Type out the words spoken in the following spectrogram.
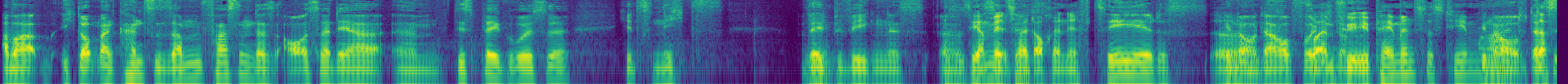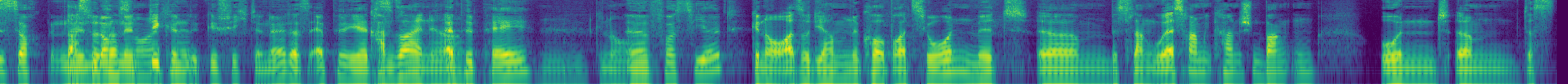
Aber ich glaube, man kann zusammenfassen, dass außer der ähm, Displaygröße jetzt nichts weltbewegendes. äh, Also sie haben jetzt halt auch NFC, das ähm, Genau, darauf vor allem für Payment-System. Genau, halt. das, ist doch ne, das noch eine dicke werden. Geschichte, ne? Dass Apple jetzt Kann sein, ja. Apple Pay Mhm, genau. äh, forciert. Genau, also die haben eine Kooperation mit ähm, bislang US-amerikanischen Banken und ähm, das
